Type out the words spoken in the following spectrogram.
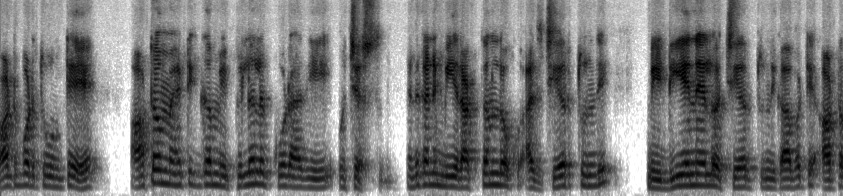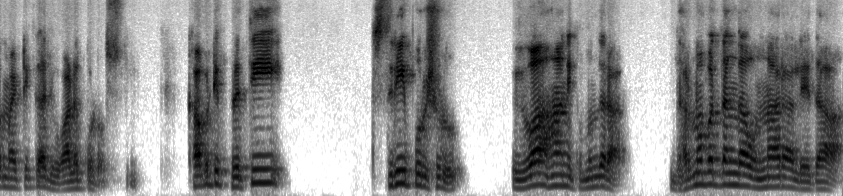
పాటుపడుతూ ఉంటే ఆటోమేటిక్గా మీ పిల్లలకు కూడా అది వచ్చేస్తుంది. ఎందుకంటే మీ రక్తంలో అది చేరుతుంది మీ డిఎన్ఏలో చేరుతుంది కాబట్టి ఆటోమేటిక్గా అది వాళ్ళకు కూడా వస్తుంది. కాబట్టి ప్రతి స్త్రీ పురుషుడు వివాహానికి ముందర ధర్మబద్ధంగా ఉన్నారా లేదా?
